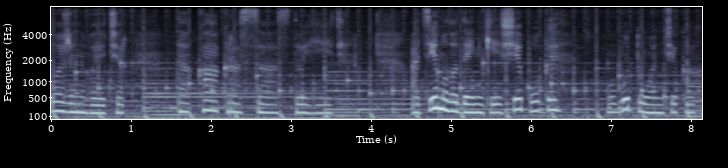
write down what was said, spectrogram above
кожен вечір. Така краса стоїть. А ці молоденькі ще поки у бутончиках.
